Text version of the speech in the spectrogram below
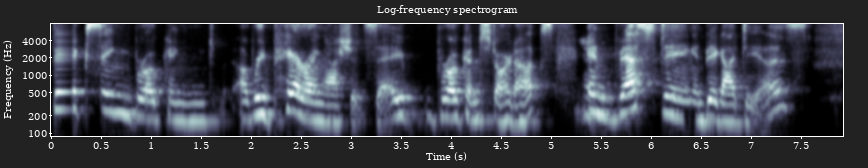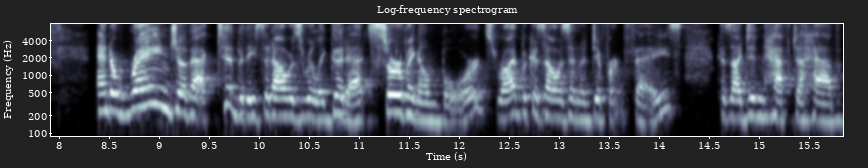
fixing broken, uh, repairing, I should say, broken startups, yeah. investing in big ideas, and a range of activities that I was really good at, serving on boards, right? Because I was in a different phase, because I didn't have to have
